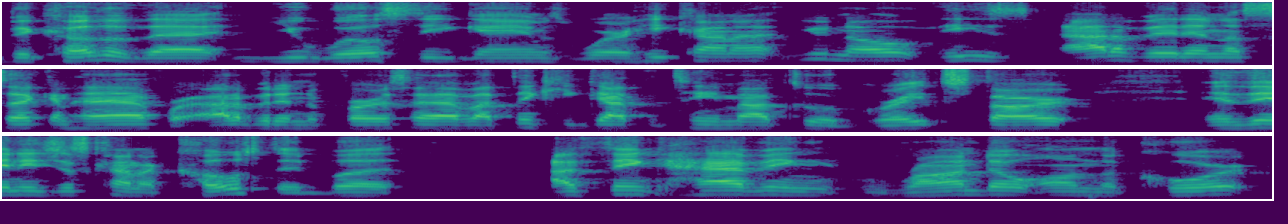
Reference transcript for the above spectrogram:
because of that, you will see games where he kind of, you know, he's out of it in the second half or out of it in the first half. I think he got the team out to a great start and then he just kind of coasted. But I think having Rondo on the court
